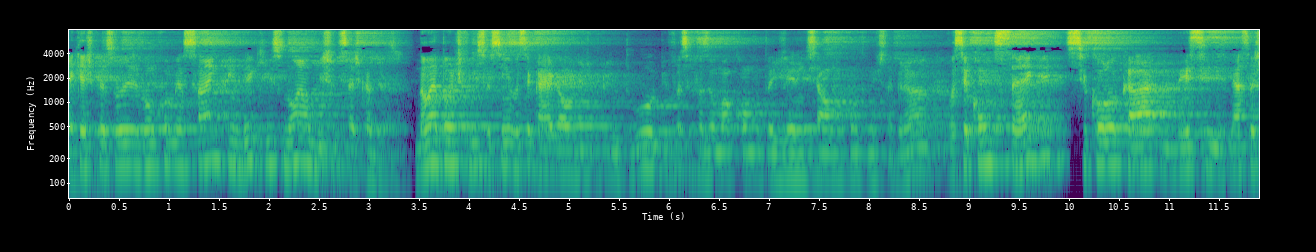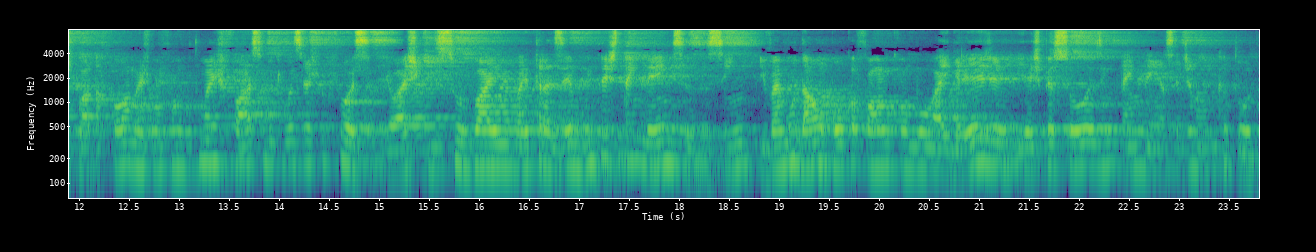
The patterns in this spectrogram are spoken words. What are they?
é que as pessoas vão começar a entender que isso não é um bicho de sete cabeças. Não é tão difícil assim você carregar um vídeo para o YouTube, você fazer uma conta e gerenciar uma conta no Instagram. Você consegue se colocar nesse, nessas plataformas de uma forma muito mais fácil do que você achou que fosse. Eu acho que isso vai, vai trazer muitas tendências assim e vai mudar um pouco a forma como a igreja e as pessoas entendem essa dinâmica toda.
